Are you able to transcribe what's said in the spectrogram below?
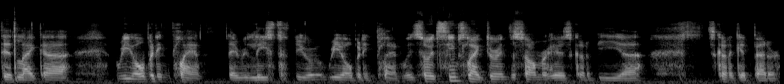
did like a reopening plan. They released the reopening plan, so it seems like during the summer here it's going to be uh, it's going to get better.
